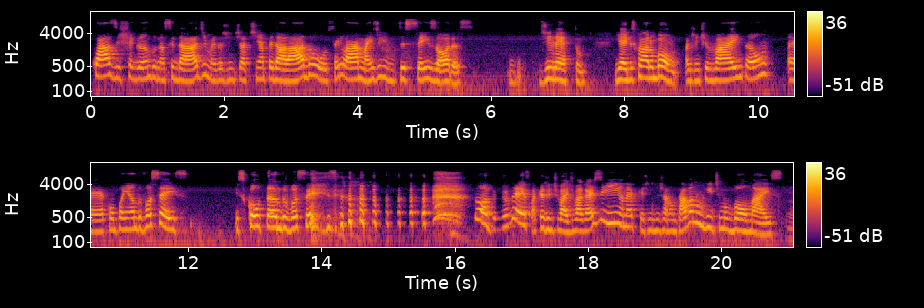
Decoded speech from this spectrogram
quase chegando na cidade, mas a gente já tinha pedalado, sei lá, mais de 16 horas direto. E aí eles falaram: bom, a gente vai então é, acompanhando vocês, escoltando vocês. Bom, tudo bem, só que a gente vai devagarzinho, né? Porque a gente já não tava num ritmo bom mais. Uhum.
